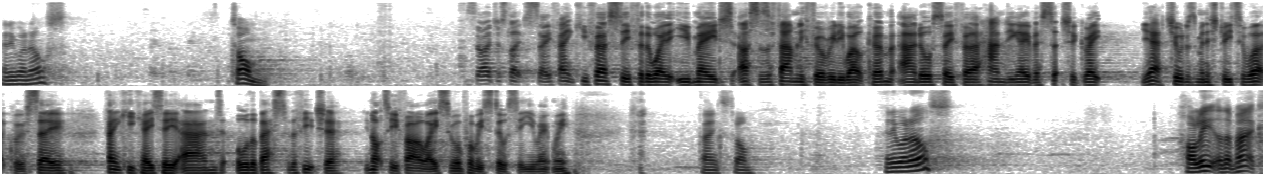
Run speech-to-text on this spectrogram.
Anyone else? Tom. So I'd just like to say thank you, firstly, for the way that you made us as a family feel really welcome, and also for handing over such a great, yeah, children's ministry to work with. So thank you, Katie, and all the best for the future. You're not too far away, so we'll probably still see you, won't we? Thanks, Tom. Anyone else? Holly at the back.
